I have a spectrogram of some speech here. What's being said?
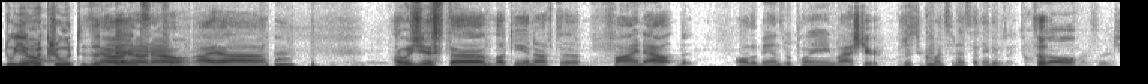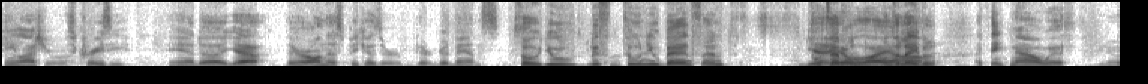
do you No. recruit the no, bands? No, no, I uh, I was just uh, lucky enough to find out that all the bands were playing last year. It was just a coincidence. I think there was like 12 or 13 last year. It was crazy. And uh, yeah, they're on this because they're they're good bands. So you listen to new bands and Yeah, put them yeah, on, I, on the um, label. I think now with you know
